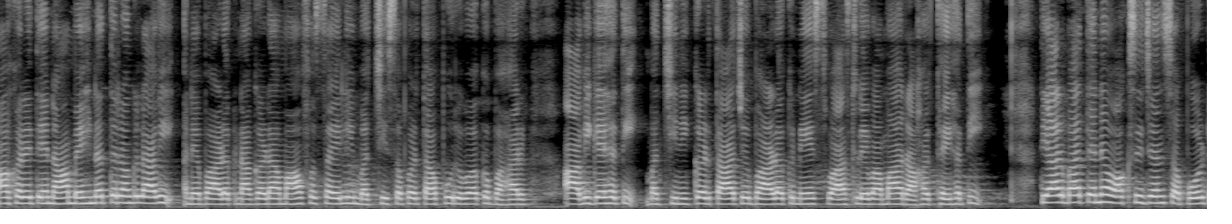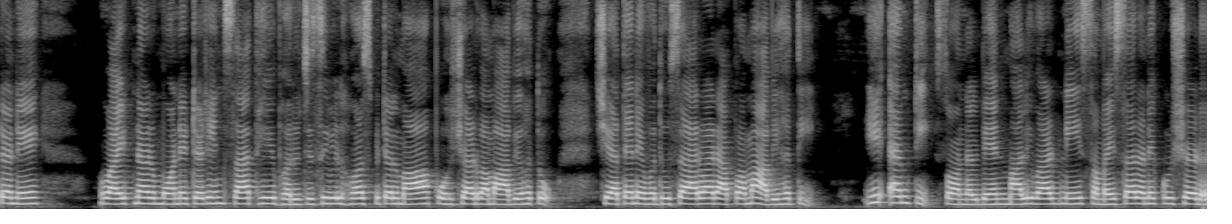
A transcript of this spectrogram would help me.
આખરે તેના મહેનત રંગ લાવી અને બાળકના ગળામાં ફસાયેલી મચ્છી સફળતાપૂર્વક બહાર આવી ગઈ હતી. મચ્છી નીકળતા જ બાળકને શ્વાસ લેવામાં રાહત થઈ હતી. ત્યારબાદ તેને ઓક્સિજન સપોર્ટ અને વ્હાઇટનર મોનિટરિંગ સાથે ભરૂચ સિવિલ હોસ્પિટલમાં પહોંચાડવામાં આવ્યો હતો, જ્યાં તેને વધુ સારવાર આપવામાં આવી હતી. ઈએમટી સોનલબેન માલીવાડની સમયસર અને કુશળ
